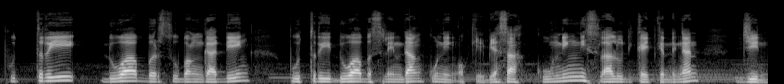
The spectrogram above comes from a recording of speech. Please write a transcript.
putri dua bersubang gading, putri dua berselendang kuning. Okey, biasa kuning ni selalu dikaitkan dengan jin.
